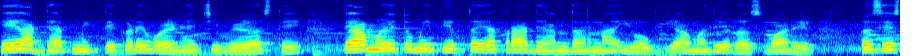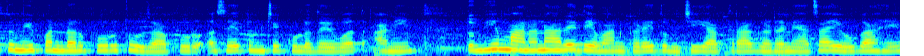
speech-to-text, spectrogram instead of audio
हे आध्यात्मिकतेकडे वळण्याची वेळ असते. त्यामुळे तुम्ही तीर्थयात्रा ध्यानधारणा योग यामध्ये रस वाढेल. तसेच तुम्ही पंढरपूर तुळजापूर असे तुमचे कुलदैवत आणि तुम्ही मानणारे देवांकडे तुमची यात्रा घडण्याचा योग आहे.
